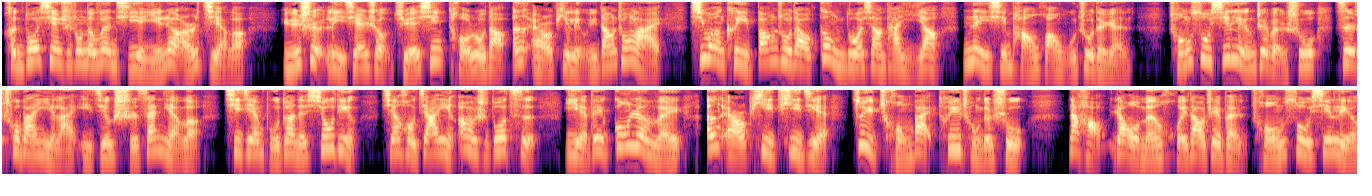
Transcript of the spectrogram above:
很多现实中的问题也迎刃而解了。于是，李先生决心投入到 NLP 领域当中来，希望可以帮助到更多像他一样内心彷徨无助的人。《重塑心灵》这本书自出版以来已经十三年了，期间不断的修订，先后加印二十多次，也被公认为 NLP T 界最崇拜推崇的书。那好，让我们回到这本《重塑心灵》，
